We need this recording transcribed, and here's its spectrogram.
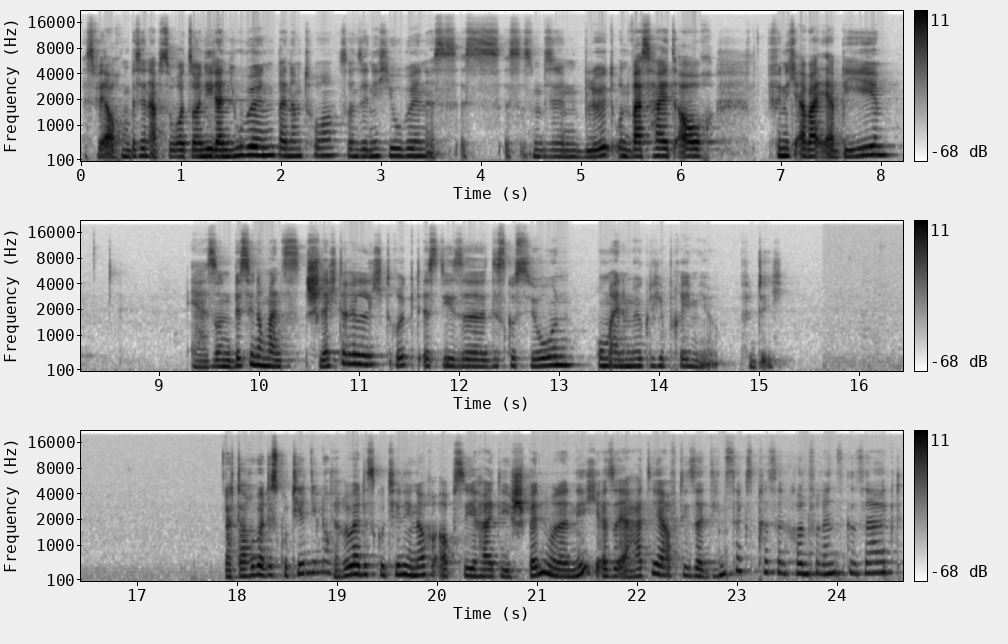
es wäre auch ein bisschen absurd. Sollen die dann jubeln bei einem Tor? Sollen sie nicht jubeln? Es, es, es ist ein bisschen blöd. Und was halt auch, finde ich aber RB ja, so ein bisschen nochmal ins schlechtere Licht rückt, ist diese Diskussion um eine mögliche Prämie für dich. Ach, darüber diskutieren die noch? Darüber diskutieren die noch, ob sie halt die spenden oder nicht. Also er hatte ja auf dieser Dienstagspressekonferenz gesagt,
